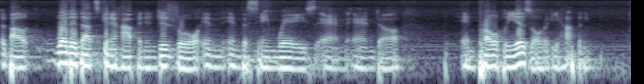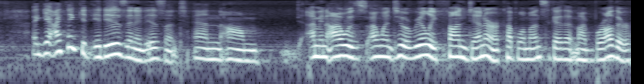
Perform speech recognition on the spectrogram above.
about whether that's going to happen in digital in, in the same ways and and uh, and probably is already happening. Yeah, I think it, it is and it isn't. And um, I mean, I was I went to a really fun dinner a couple of months ago that my brother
